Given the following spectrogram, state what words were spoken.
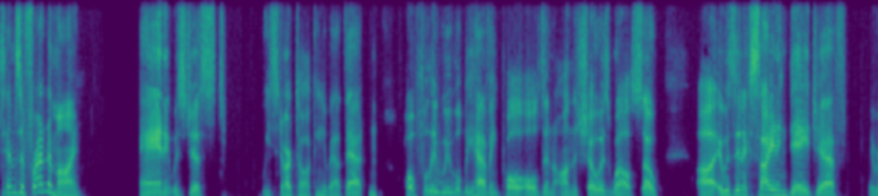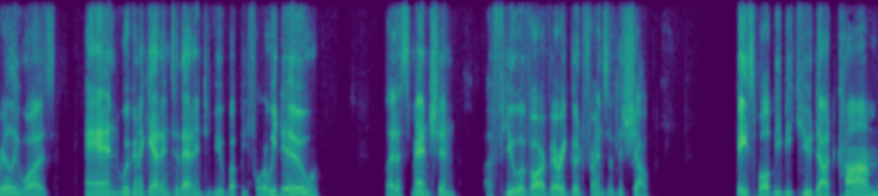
Tim's a friend of mine," and it was just we start talking about that, and hopefully we will be having Paul Olden on the show as well. So uh, it was an exciting day, Jeff. It really was. And we're going to get into that interview. But before we do, let us mention a few of our very good friends of the show baseballbbq.com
